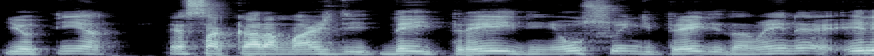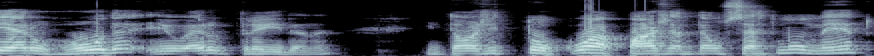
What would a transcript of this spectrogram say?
e eu tinha essa cara mais de day trading ou swing trading também, né? Ele era o holder, eu era o trader, né? Então a gente tocou a página até um certo momento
